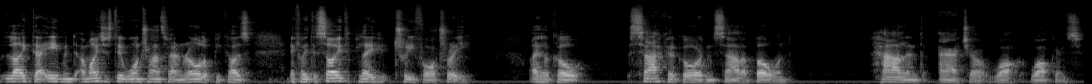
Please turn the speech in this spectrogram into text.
like that, even I might just do one transfer and roll it because if I decide to play three four three, I could go Saka, Gordon, Salah, Bowen, Haaland, Archer, Wa- Watkins,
